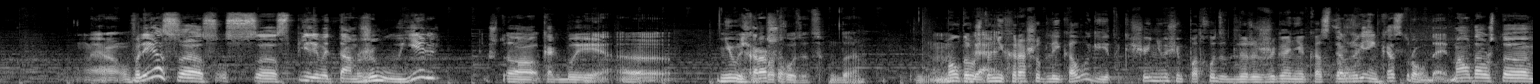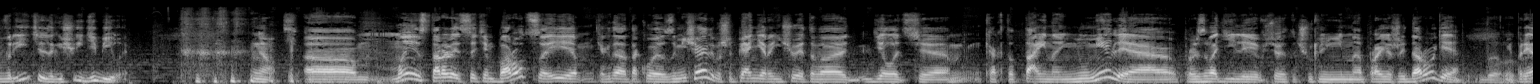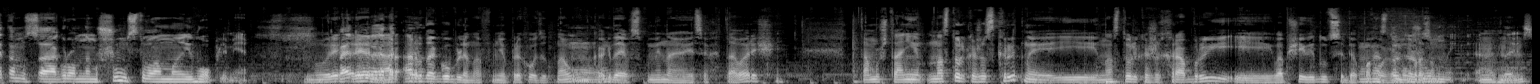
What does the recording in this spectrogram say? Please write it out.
в лес, э, с, с, спиливать там живую ель, что как бы э, не очень хорошо. подходит, да. Мало того, да. что нехорошо для экологии, так еще и не очень подходит для разжигания костров. Для разжигания костров, да. Мало того, что вредитель, так еще и дебилы. Эм, мы старались с этим бороться, и когда такое замечали, потому что пионеры ничего этого делать эм, как-то тайно не умели, а производили все это чуть ли не на проезжей дороге, и при этом с огромным шумством и воплями. Ну, реально, орда гоблинов мне приходит на ум, когда я вспоминаю этих товарищей. Потому что они настолько же скрытные и настолько же храбры и вообще ведут себя похожим настолько образом. Умные, да, угу.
